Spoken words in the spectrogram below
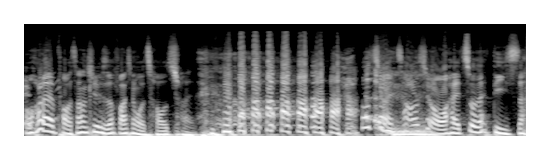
我后来跑上去的时候，发现我超喘，我喘超久，我还坐在地上，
